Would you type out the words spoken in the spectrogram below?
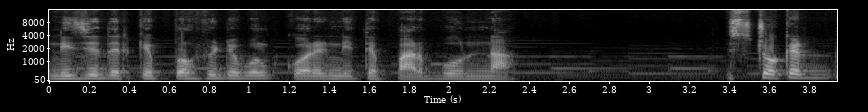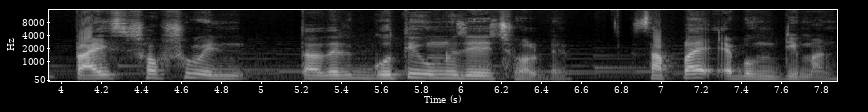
নিজেদেরকে প্রফিটেবল করে নিতে পারব না। স্টকের প্রাইস সবসময় তাদের গতি অনুযায়ী চলবে, সাপ্লাই এবং ডিমান্ড।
